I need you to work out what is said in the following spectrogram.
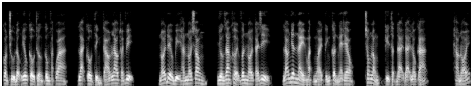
còn chủ động yêu cầu thưởng công phạt qua, lại cầu tỉnh cáo lao thoái vị. Nói đều bị hắn nói xong, nhường giang khởi vân nói cái gì, lão nhân này mặt ngoài kính cần nghe theo, trong lòng kỳ thật đại đại lao cá. Hào nói,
